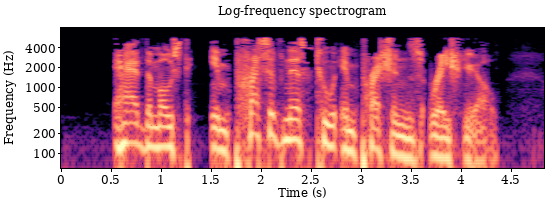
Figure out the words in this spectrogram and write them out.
had the most impressiveness to impressions ratio.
